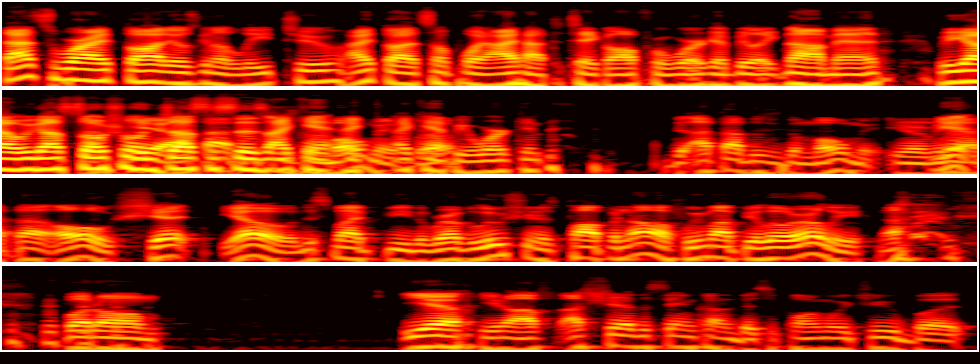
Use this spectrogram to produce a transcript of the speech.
that's where I thought it was gonna lead to. I thought at some point I'd have to take off from work and be like, "Nah, man, we got we got social Yeah, injustices. this I can't moment, I, I can't be working." I thought this was the moment. You know what I mean? Yeah. I thought, oh shit, yo, this might be the revolution is popping off. We might be a little early, but um, yeah, you know, I, I share the same kind of disappointment with you. But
